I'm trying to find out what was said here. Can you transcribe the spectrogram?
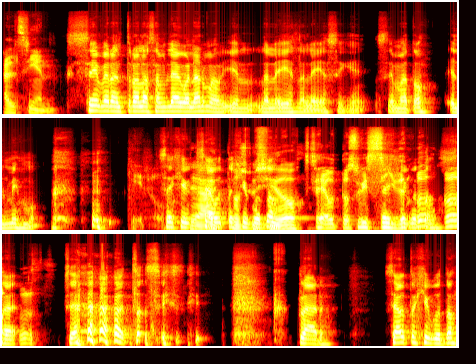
al 100. Sí, pero entró a la asamblea con armas y el- la ley es la ley, así que se mató él mismo. Se, Se se autosuicidó. Se autosuicidó. Se sí. claro, se autoejecutó.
